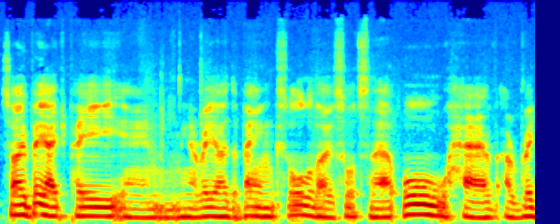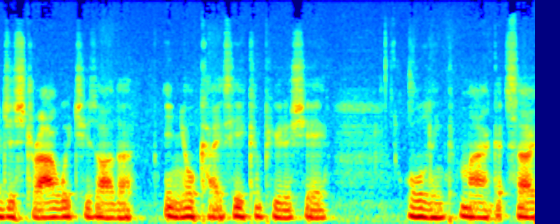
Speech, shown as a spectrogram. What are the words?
So BHP and you know Rio, the banks, all of those sorts, they all have a registrar, which is either in your case here Computershare or link market. So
